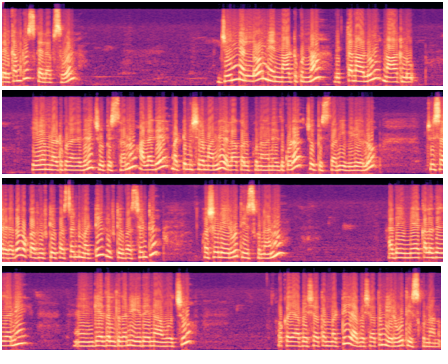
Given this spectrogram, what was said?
Welcome to Skylabs world June నెలలో నేను నాటుకున్న విత్తనాలు నాట్లు ఏమేమి నాటుకున్నా అనేది చూపిస్తాను. అలాగే మట్టి మిశ్రమాన్ని ఎలా కలుపుకున్నాను అనేది కూడా చూపిస్తాను ఈ వీడియోలో. చూశారు కదా ఒక ఫిఫ్టీ పర్సెంట్ మట్టి ఫిఫ్టీ పర్సెంట్ పశువుల ఎరువు తీసుకున్నాను. అది మేకలది కానీ గేదెలది కానీ ఏదైనా అవ్వచ్చు. ఒక యాభై శాతం మట్టి యాభై శాతం ఎరువు తీసుకున్నాను.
